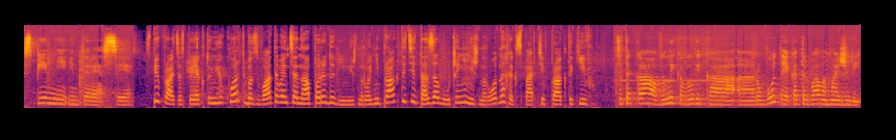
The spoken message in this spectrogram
спільні інтереси. Співпраця з проєктом «Юкорд» базуватиметься на передовій міжнародній практиці та залученні міжнародних експертів-практиків. Це така велика, велика робота, яка тривала майже рік.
